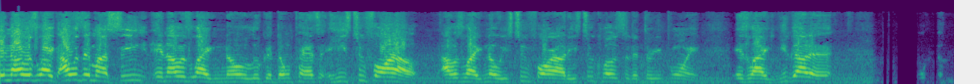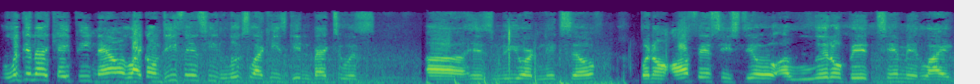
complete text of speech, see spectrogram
and I was like, I was in my seat, and I was like, no, Luka, don't pass it. He's too far out. I was like, no, he's too far out. He's too close to the three point. It's like you gotta. Looking at KP now, like on defense, he looks like he's getting back to his uh, his New York Knicks self. But on offense, he's still a little bit timid. Like,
